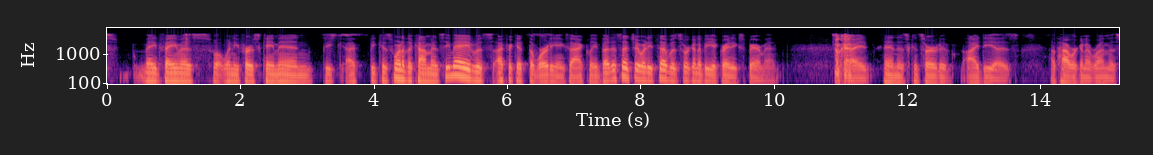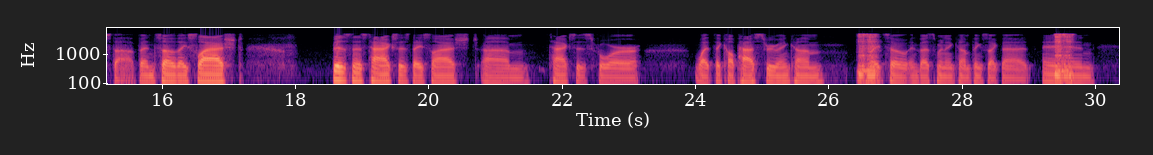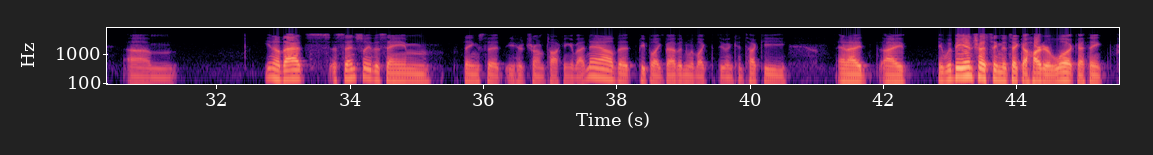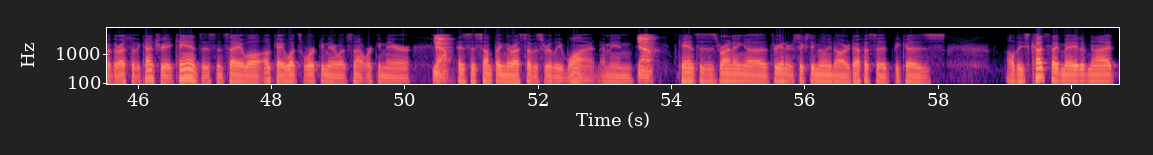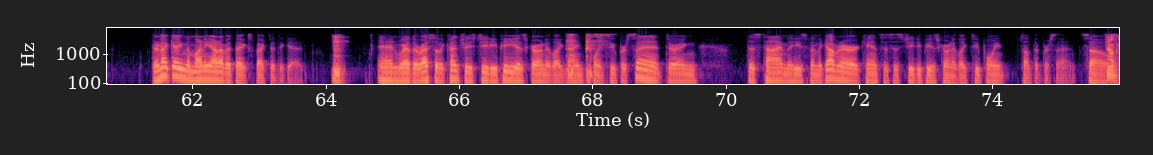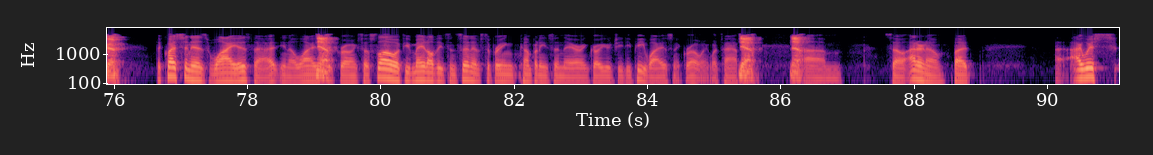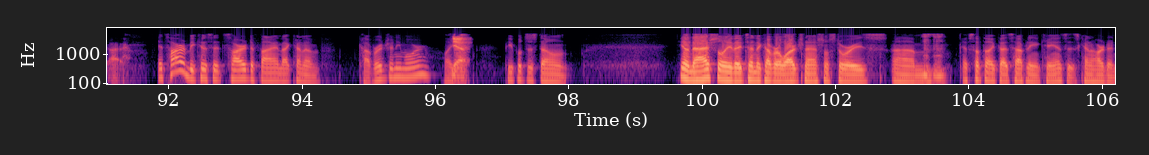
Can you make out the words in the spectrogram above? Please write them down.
made famous when he first came in because one of the comments he made was I forget the wording exactly but essentially what he said was we're going to be a great experiment Okay. right? And his conservative ideas of how we're going to run this stuff. And so they slashed business taxes, they slashed um, taxes for what they call pass through income, Mhm. right? So investment income, things like that. And, um, you know, that's essentially the same things that you hear Trump talking about now that people like Bevin would like to do in Kentucky. And I, I, it would be interesting to take a harder look, I think, for the rest of the country at Kansas and say, well, okay, what's working there, what's not working there? Yeah. Is this something the rest of us really want? I mean, Yeah. Kansas is running a $360 million deficit because all these cuts they've made have not, they're not getting the money out of it they expected to get. Hmm. And where the rest of the country's GDP has grown at like 9.2% during this time that he's been the governor, Kansas's GDP has grown at like 2 point something percent. So Okay. the question is, why is that? You know, why is Yeah. it growing so slow? If you've made all these incentives to bring companies in there and grow your GDP, why isn't it growing? What's happening? Yeah. Yeah. Um, so I don't know, but I- I wish I, it's hard because it's hard to find that kind of coverage anymore. Like yeah. people just don't. You know, nationally they tend to cover large national stories. Um, hmm if something like that's happening in Kansas, it's kind of hard to,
